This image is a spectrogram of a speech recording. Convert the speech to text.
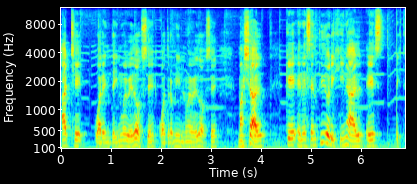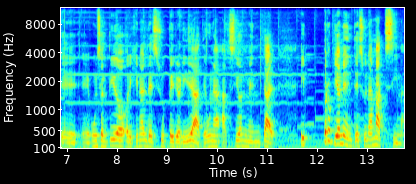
H4912, 4912. Mayal, que en el sentido original es este, eh, un sentido original de superioridad, de una acción mental. Y propiamente es una máxima,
